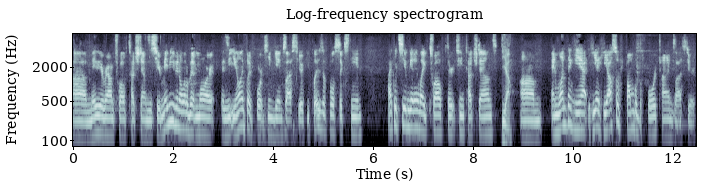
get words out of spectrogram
uh, maybe around 12 touchdowns this year, maybe even a little bit more because he only played 14 games last year. If he plays a full 16, I could see him getting like 12, 13 touchdowns. Yeah, Um, and one thing he had, he he also fumbled four times last year.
